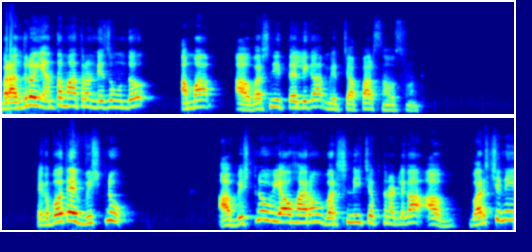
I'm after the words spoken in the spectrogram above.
మరి అందులో ఎంత మాత్రం నిజం ఉందో అమ్మ ఆ వర్షిని తల్లిగా మీరు చెప్పాల్సిన అవసరం ఉంది. ఇకపోతే విష్ణు ఆ విష్ణు వ్యవహారం వర్షిణి చెప్తున్నట్లుగా ఆ వర్షిణి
